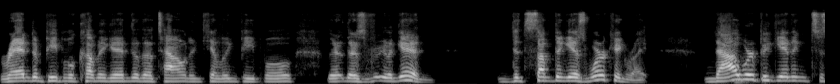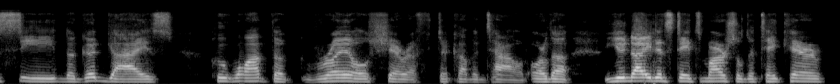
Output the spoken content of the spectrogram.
random people coming into the town and killing people. There, there's again, that something is working right. Now we're beginning to see the good guys who want the royal sheriff to come in town or the United States Marshal to take care,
